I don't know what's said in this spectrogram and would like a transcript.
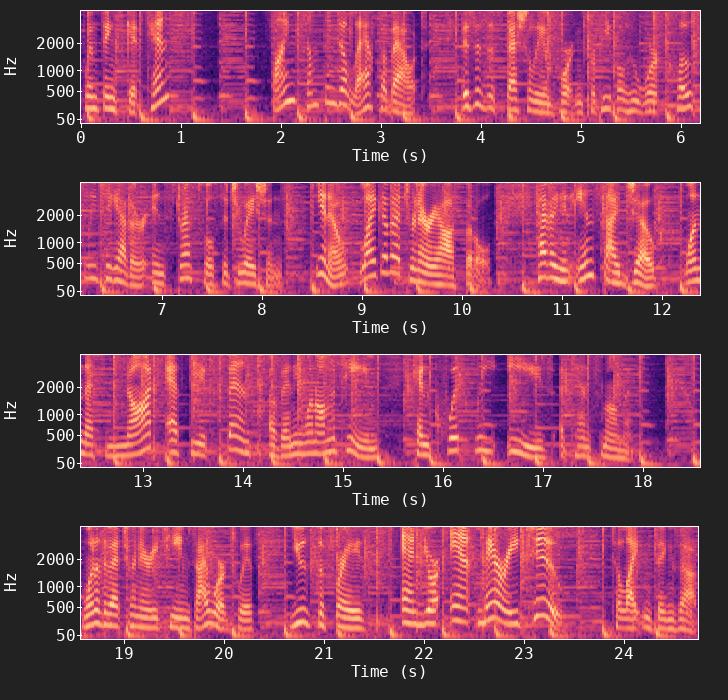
When things get tense, find something to laugh about. This is especially important for people who work closely together in stressful situations. You know, like a veterinary hospital. Having an inside joke, one that's not at the expense of anyone on the team, can quickly ease a tense moment. One of the veterinary teams I worked with used the phrase, and your Aunt Mary too, to lighten things up.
